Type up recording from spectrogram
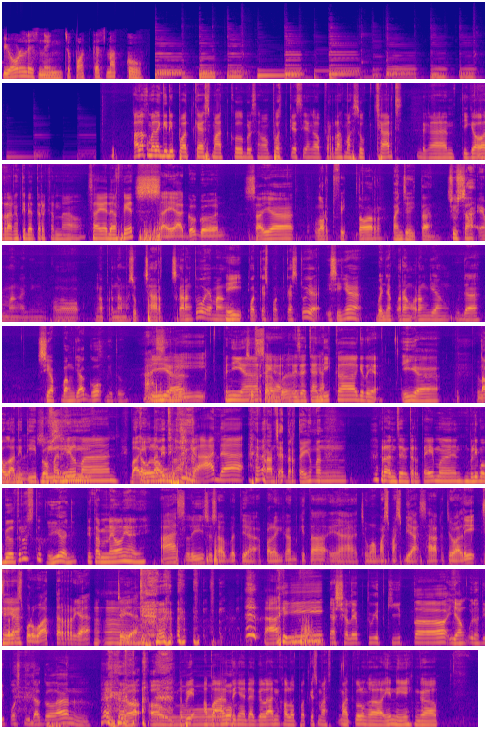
You're listening to Podcast Matku. Halo kembali lagi di podcast Matkul bersama podcast yang gak pernah masuk charts dengan tiga orang tidak terkenal. Saya David. Saya Gogon. Saya Lord Victor Panjaitan. Susah emang anjing kalau nggak pernah masuk chart. Sekarang tuh emang I- podcast-podcast tuh ya isinya banyak orang-orang yang udah siap bang jago gitu. Asli. Iya. Penyiar Susah kayak banget, Reza Candika gitu ya. Iya. Taulani TV. Gofar Hilman. Baim Taulan itu Paula. nggak ada. Rans Entertainment. Rans Entertainment. Beli mobil terus tuh Iya anjing. di thumbnailnya. Asli susah banget ya. Apalagi kan kita ya cuma mas-mas biasa kecuali Iya, stress ya. Purwater ya. Cuy ya. Tai. Ya seleb tweet kita yang udah dipost di dagelan. ya Allah. Tapi apa artinya dagelan kalau podcast Mas Matkul nggak ini nggak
